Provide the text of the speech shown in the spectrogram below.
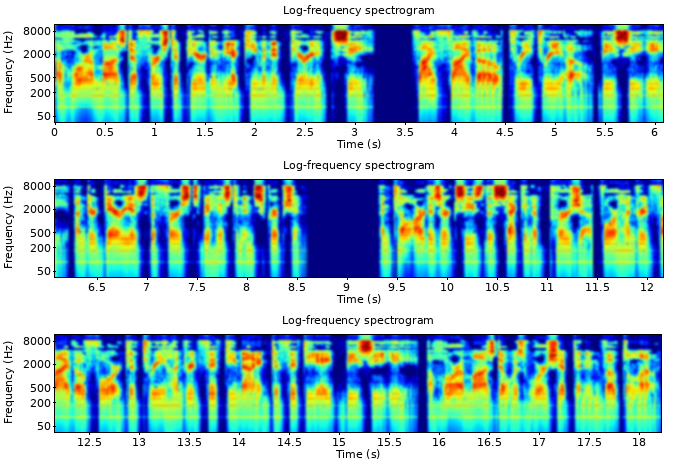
Ahura Mazda first appeared in the Achaemenid period c. 550-330 BCE under Darius I's Behistun inscription. Until Artaxerxes II of Persia 405-359-58 BCE, Ahura Mazda was worshipped and invoked alone.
